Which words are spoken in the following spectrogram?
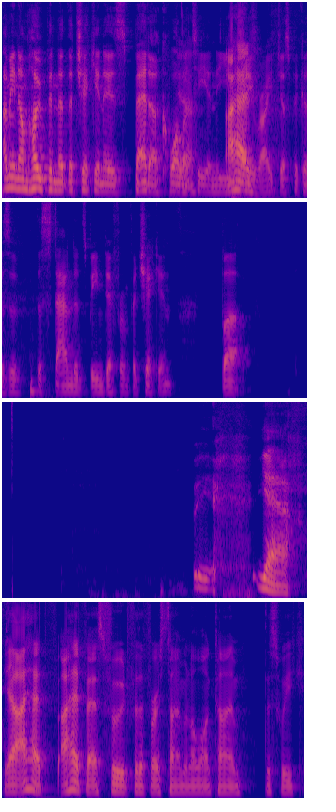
I mean, I'm hoping that the chicken is better quality in the UK, had- right? Just because of the standards being different for chicken. But Yeah, Yeah, I had I had fast food for the first time in a long time this week.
